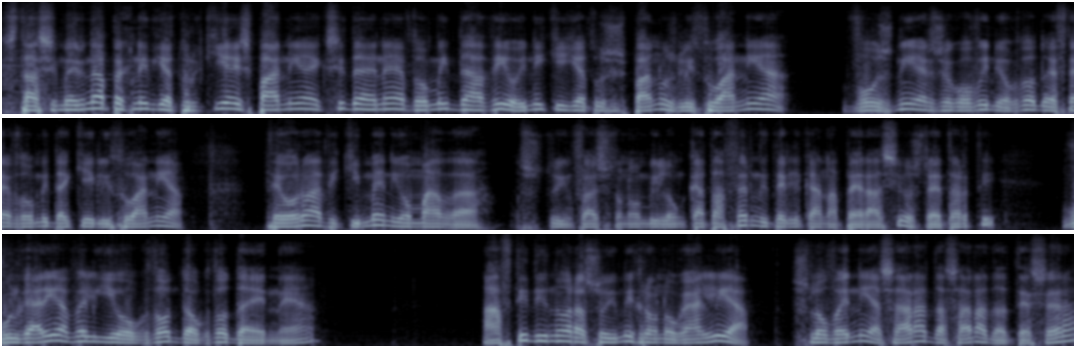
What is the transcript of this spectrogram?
Στα σημερινά παιχνίδια Τουρκία-Ισπανία 69-72 η νίκη για τους Ισπανούς. Λιθουανία, Βοσνία, Ερζεγοβίνη 87-70 και η Λιθουανία θεωρώ αδικημένη ομάδα στην φάση των ομίλων. Καταφέρνει τελικά να περάσει ως τέταρτη. Βουλγαρία-Βέλγιο 80-89. Αυτή την ώρα στο ημίχρονο Γαλλία, Σλοβενία 40-44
